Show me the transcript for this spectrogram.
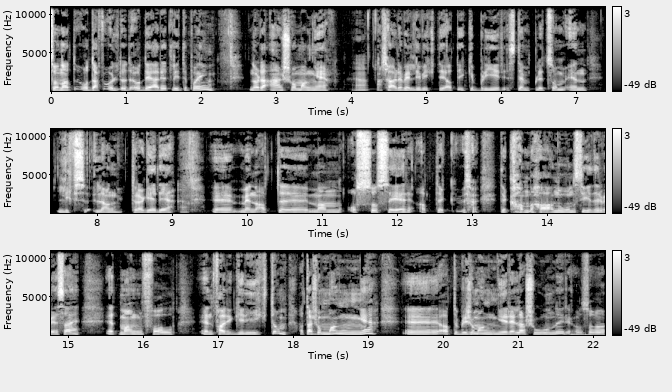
Sånn at, og, derfor, og, det er et lite poeng. Når det er så mange, ja. så er det veldig viktig at det ikke blir stemplet som en livslang tragedie. Ja. Eh, men at eh, man også ser at det, det, kan ha noen sider ved seg. Et mangfold, en fargerikdom. At det er så mange. At det blir så mange relasjoner og så,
